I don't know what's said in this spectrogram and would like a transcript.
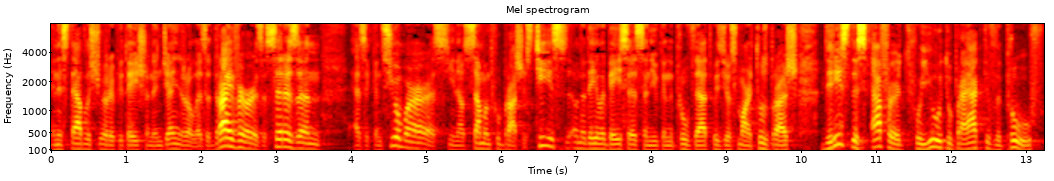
and establish your reputation in general as a driver, as a citizen, as a consumer, as you know, someone who brushes teeth on a daily basis, and you can prove that with your smart toothbrush. There is this effort for you to proactively prove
